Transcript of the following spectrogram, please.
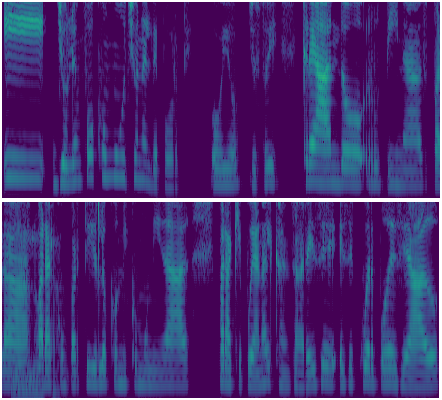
Y yo lo enfoco mucho en el deporte obvio, yo estoy creando rutinas para, para compartirlo con mi comunidad, para que puedan alcanzar ese, ese cuerpo deseado.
